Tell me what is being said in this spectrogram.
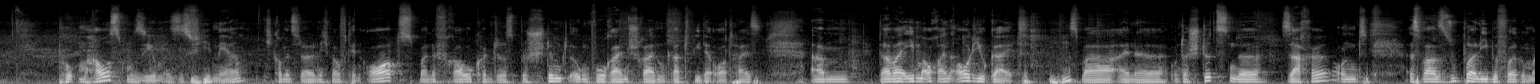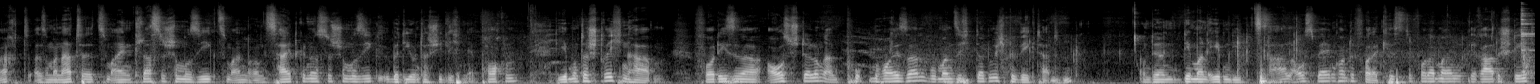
Puppenhausmuseum ist es vielmehr. Ich komme jetzt leider nicht mehr auf den Ort. Meine Frau könnte das bestimmt irgendwo reinschreiben, gerade wie der Ort heißt. Ähm, da war eben auch ein Audioguide. Das war eine unterstützende Sache und es war super liebevoll gemacht. Also man hatte zum einen klassische Musik, zum anderen zeitgenössische Musik über die unterschiedlichen Epochen, die eben unterstrichen haben vor dieser Ausstellung an Puppenhäusern, wo man sich dadurch bewegt hat. Und indem man eben die Zahl auswählen konnte vor der Kiste, vor der man gerade steht,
